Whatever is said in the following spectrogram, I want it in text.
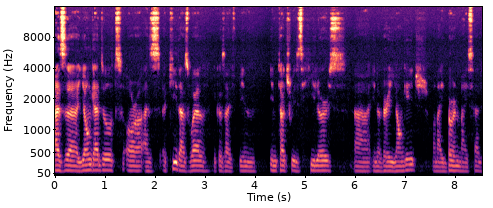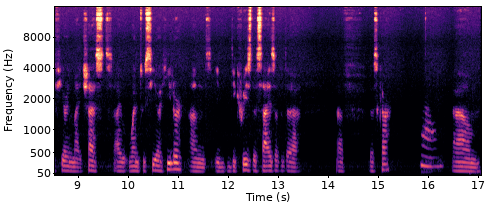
as a young adult or as a kid as well, because I've been in touch with healers uh, in a very young age. When I burned myself here in my chest, I went to see a healer, and it decreased the size of the of the scar. Wow. Um,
